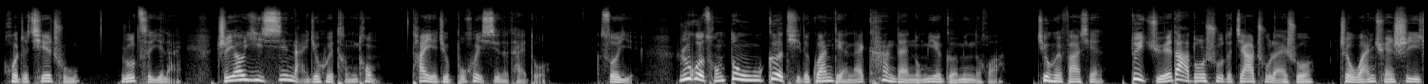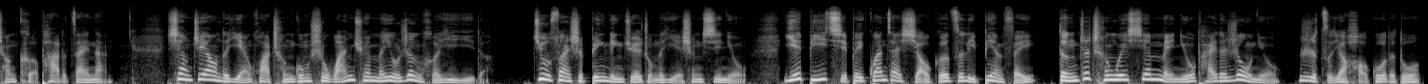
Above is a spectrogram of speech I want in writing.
或者切除。如此一来，只要一吸奶就会疼痛，它也就不会吸得太多。所以，如果从动物个体的观点来看待农业革命的话，就会发现，对绝大多数的家畜来说，这完全是一场可怕的灾难，像这样的演化成功是完全没有任何意义的。就算是濒临绝种的野生犀牛，也比起被关在小格子里变肥，等着成为鲜美牛排的肉牛，日子要好过得多。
